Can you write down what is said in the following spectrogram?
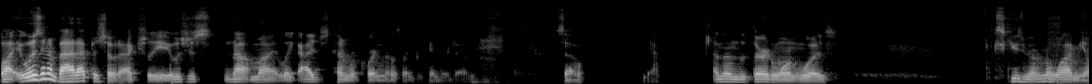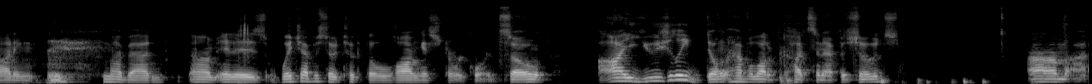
But it wasn't a bad episode actually. It was just not my like. I just kind of recorded and I was like, okay, we're done. so, yeah. And then the third one was, excuse me, I don't know why I'm yawning. my bad. Um, it is which episode took the longest to record. So, I usually don't have a lot of cuts in episodes. Um, I,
